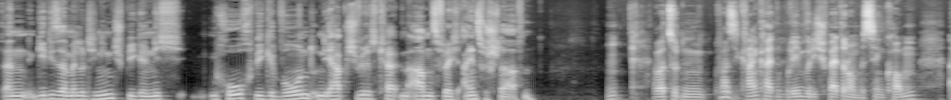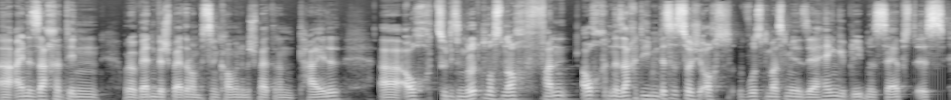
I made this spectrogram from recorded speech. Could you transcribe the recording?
dann geht dieser Melatoninspiegel nicht hoch wie gewohnt und ihr habt Schwierigkeiten, abends vielleicht einzuschlafen. Mhm. Aber zu den quasi Krankheitenproblemen würde ich später noch ein bisschen kommen. Äh, eine Sache, den, oder werden wir später noch ein bisschen kommen in einem späteren Teil, äh, auch zu diesem Rhythmus noch, fand auch eine Sache, die, das ist zum auch, was mir sehr hängen geblieben ist selbst, ist,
